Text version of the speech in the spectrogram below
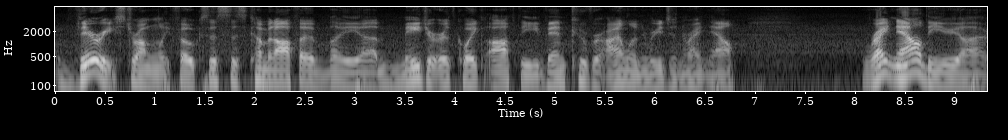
very strongly, folks. This is coming off of a uh, major earthquake off the Vancouver Island region right now. Right now, the uh,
